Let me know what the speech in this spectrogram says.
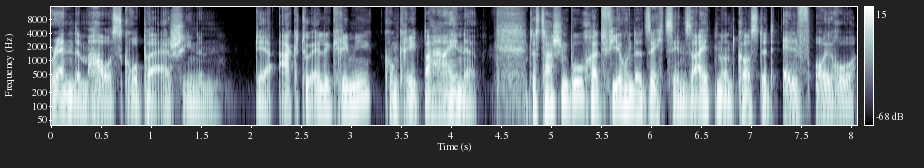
Random House Gruppe erschienen. Der aktuelle Krimi konkret bei Heine. Das Taschenbuch hat 416 Seiten und kostet 11 Euro.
